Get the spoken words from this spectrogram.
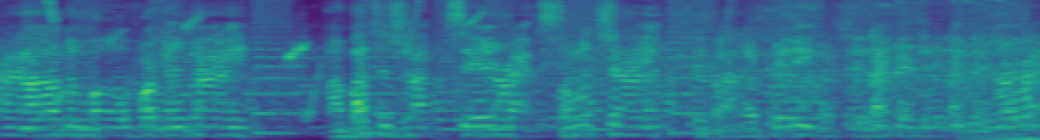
I'm the muthafuckin' man. I'm about to drop 10 racks on the chain. If I'm pretty, shit, I can do it. first I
